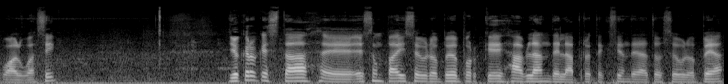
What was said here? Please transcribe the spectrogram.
o algo así. Yo creo que está eh, es un país europeo porque hablan de la protección de datos europea,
